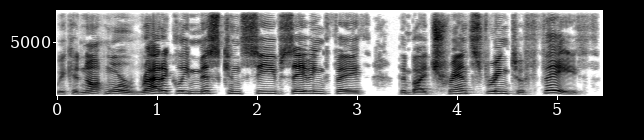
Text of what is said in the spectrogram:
We could not more radically misconceive saving faith than by transferring to faith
